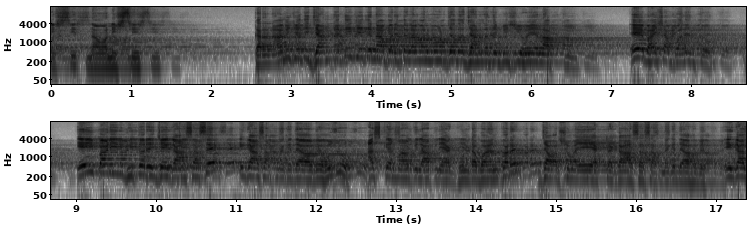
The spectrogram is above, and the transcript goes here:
নিশ্চিত না অনিশ্চিত? কারণ আমি যদি জান্নাতে যেতে না পারি, তাহলে আমার মর্যাদা জান্নাতে বেশি হয়ে লাভ কি? এ ভাই সাহেব, বলেন তো, এই বাড়ির ভিতরে যে গাছ আছে, এই গাছ আপনাকে দেওয়া হবে, হুজুর, আজকের মাহফিল আপনি এক ঘণ্টা বয়ান করেন, যাওয়ার সময় এই একটা গাছ আছে আপনাকে দেওয়া হবে। এই গাছ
